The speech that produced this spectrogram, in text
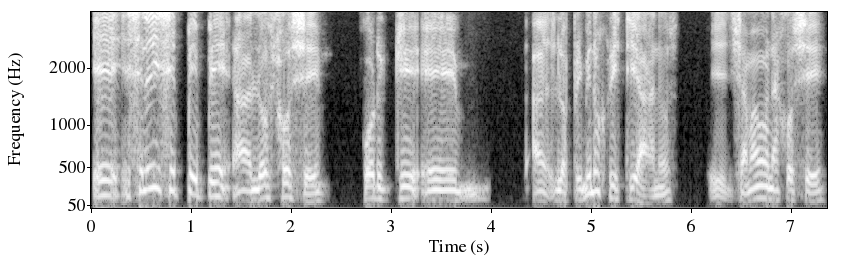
Eh, se le dice Pepe a los José porque eh, a los primeros cristianos llamaban a José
